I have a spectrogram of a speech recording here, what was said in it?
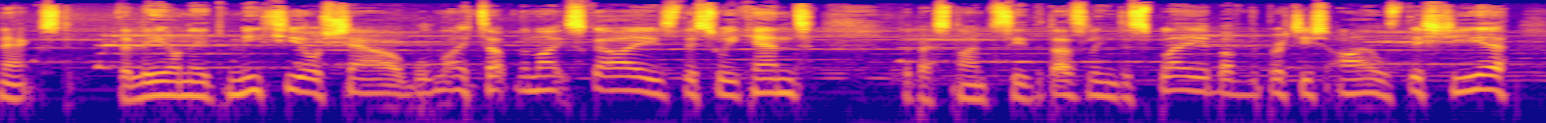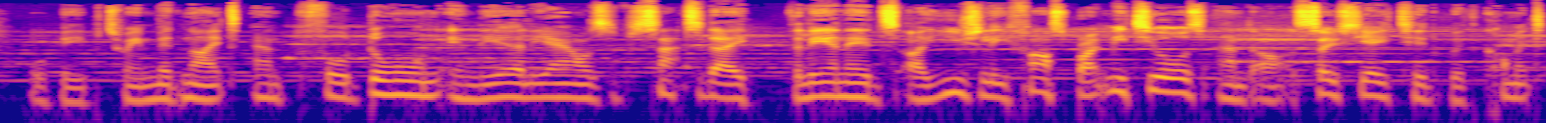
Next, the Leonid meteor shower will light up the night skies this weekend. The best time to see the dazzling display above the British Isles this year will be between midnight and before dawn in the early hours of Saturday. The Leonids are usually fast bright meteors and are associated with comet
